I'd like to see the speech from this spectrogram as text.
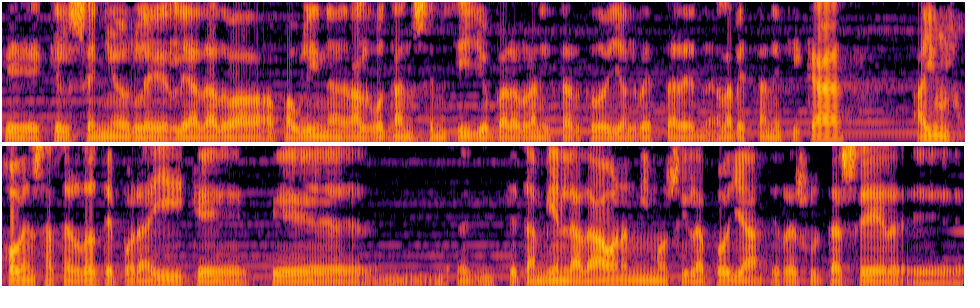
que, el Señor le, le ha dado a, Paulina, algo tan sencillo para organizar todo y a la vez tan eficaz hay un joven sacerdote por ahí que, que, también le ha dado ánimos y la apoya y resulta ser eh,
